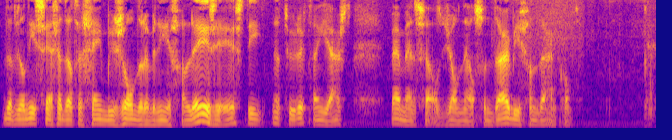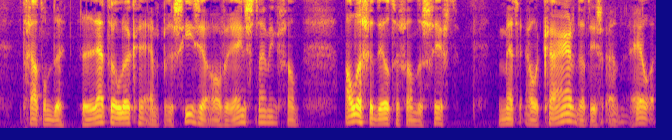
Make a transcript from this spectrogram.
dat wil niet zeggen dat er geen bijzondere manier van lezen is, die natuurlijk dan juist bij mensen als John Nelson Darby vandaan komt. Het gaat om de letterlijke en precieze overeenstemming van alle gedeelten van de schrift met elkaar. Dat is een hele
